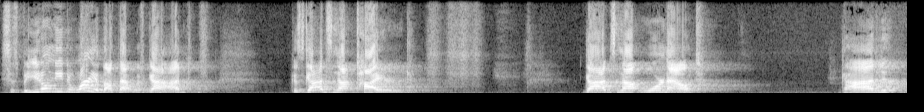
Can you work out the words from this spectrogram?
He says, but you don't need to worry about that with God because God's not tired. God's not worn out. God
